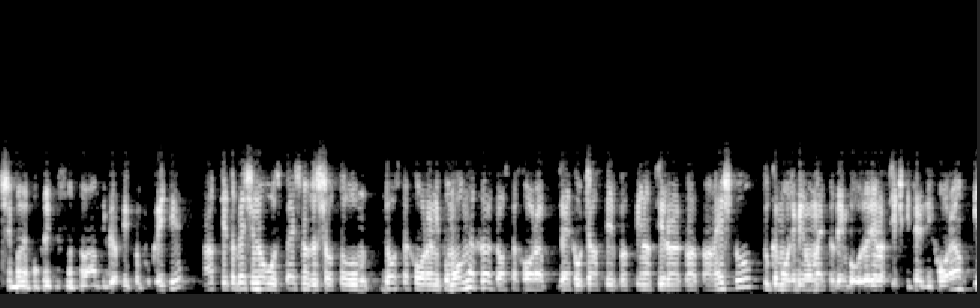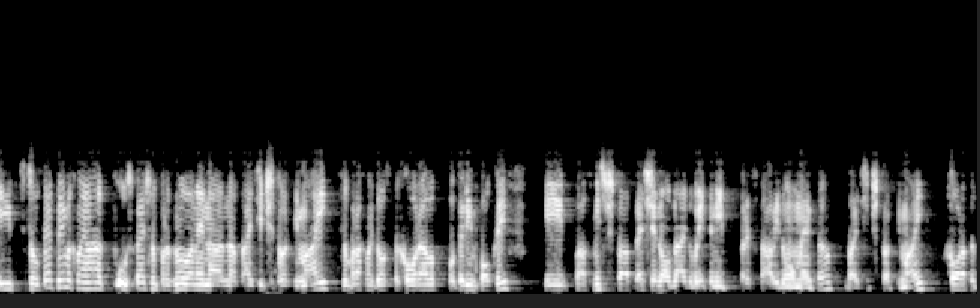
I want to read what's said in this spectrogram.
ще бъде покрита с това антиграфитно покритие. Акцията беше много успешна, защото доста хора ни помогнаха, доста хора взеха участие в финансирането на това нещо. Тук може би е момента да им благодаря на всички тези хора. И съответно имахме една успешно празнуване на, на 24 май. Събрахме доста хора под един покрив. И аз мисля, че това беше едно от най-добрите ни представи до момента, 24 май. Хората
